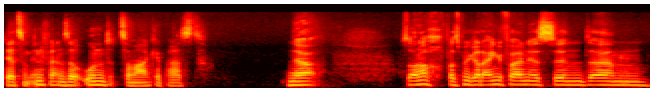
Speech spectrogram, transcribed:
der zum Influencer und zur Marke passt. Ja, was auch noch, was mir gerade eingefallen ist, sind, ähm,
